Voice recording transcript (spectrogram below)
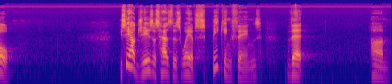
Oh, you see how Jesus has this way of speaking things that um,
